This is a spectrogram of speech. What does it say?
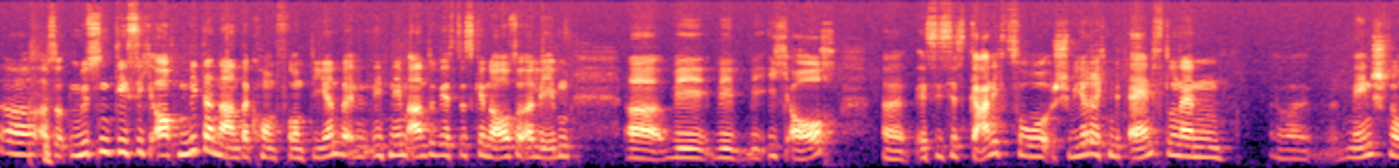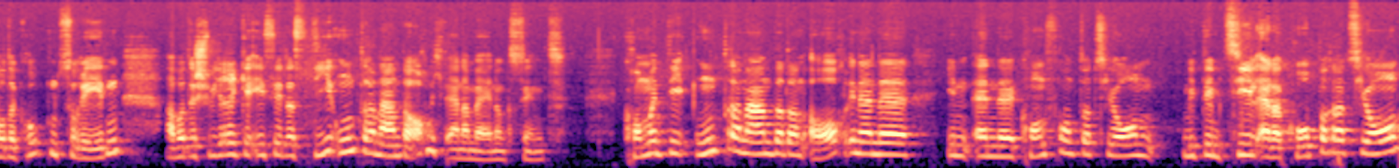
Äh, also müssen die sich auch miteinander konfrontieren? Weil ich nehme an, du wirst das genauso erleben äh, wie, wie, wie ich auch. Äh, es ist jetzt gar nicht so schwierig, mit einzelnen äh, Menschen oder Gruppen zu reden, aber das Schwierige ist ja, dass die untereinander auch nicht einer Meinung sind. Kommen die untereinander dann auch in eine, in eine Konfrontation mit dem Ziel einer Kooperation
